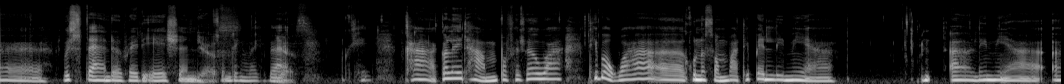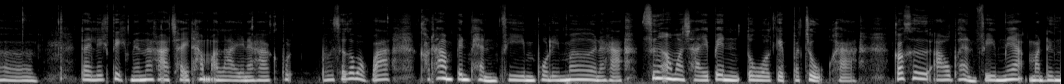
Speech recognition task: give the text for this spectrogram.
uh, withstand the radiation, Yes. something like that. Yes. โอเคค่ะ ก็เลยถาม professor ว่าที่บอกว่าเอ่อคุณสมบัติที่เป็น linear เอ่อ linear เอ่อ dialectic เนี่ยนะคะ ใช้ทำอะไรนะคะ professor ก็บอกว่าเขาทำเป็นแผ่นฟิล์มโพลิเมอร์นะคะ ซึ่งเอามาใช้เป็นตัวเก็บประจุค่ะ ก็คือเอาแผ่นฟิล์มเนี่ยมาดึง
